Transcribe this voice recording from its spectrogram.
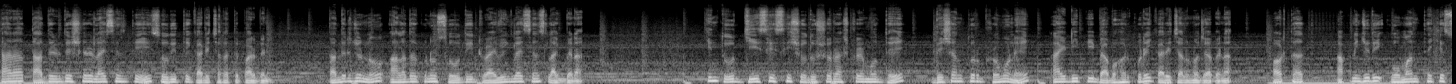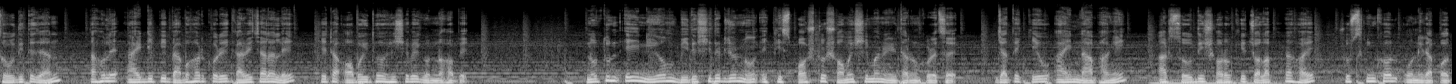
তারা তাদের দেশের লাইসেন্স দিয়ে সৌদিতে গাড়ি চালাতে পারবেন। তাদের জন্য আলাদা কোনো সৌদি ড্রাইভিং লাইসেন্স লাগবে না। কিন্তু জিসিসি সদস্য রাষ্ট্রের মধ্যে দেশান্তর ভ্রমণে আইডিপি ব্যবহার করে গাড়ি চালানো যাবে না। অর্থাৎ আপনি যদি ওমান থেকে সৌদিতে যান, তাহলে আইডিপি ব্যবহার করে গাড়ি চালালে সেটা অবৈধ হিসেবে গণ্য হবে। নতুন এই নিয়ম বিদেশিদের জন্য একটি স্পষ্ট সময়সীমা নির্ধারণ করেছে, যাতে কেউ আইন না ভাঙে আর সৌদি সড়কে চলাফেরা হয় সুশৃঙ্খল ও নিরাপদ।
